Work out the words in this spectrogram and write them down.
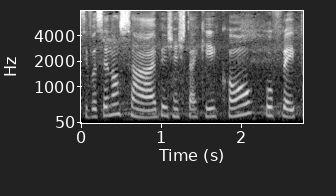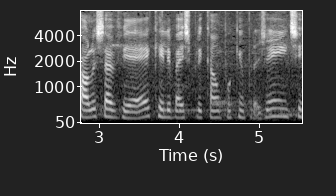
Se você não sabe, a gente está aqui com o Frei Paulo Xavier, que ele vai explicar um pouquinho para gente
